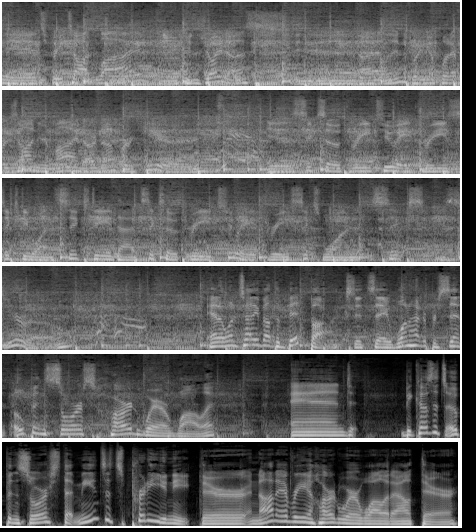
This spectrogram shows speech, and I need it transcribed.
It's Free Talk Live. You can join us and dial in, bring up whatever's on your mind. Our number here is 603 283 6160. That's 603 283 6160. And I want to tell you about the Bitbox. It's a 100% open source hardware wallet. And because it's open source, that means it's pretty unique. There, not every hardware wallet out there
